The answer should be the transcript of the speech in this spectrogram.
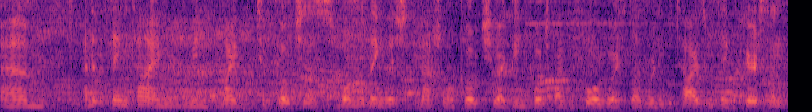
Um, and at the same time, I mean, my two coaches, one was the English national coach who I'd been coached by before, who I still had really good ties with, David Pearson.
